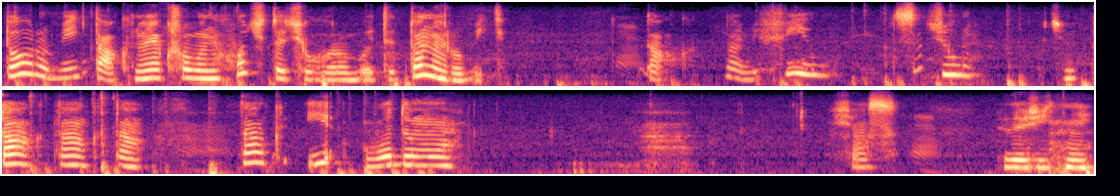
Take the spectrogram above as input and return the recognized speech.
то робіть так. Ну, якщо ви не хочете цього робити, то не робіть. Так, далі філ, цю, потім так, так, так, так, і вводимо. Зараз. Підождіть, ні,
